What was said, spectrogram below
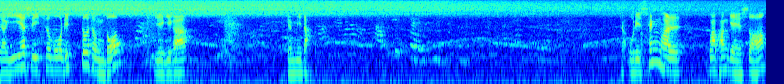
약 2에서 2.5 리터 정도 얘기가 됩니다. 우리 생활과 관계해서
